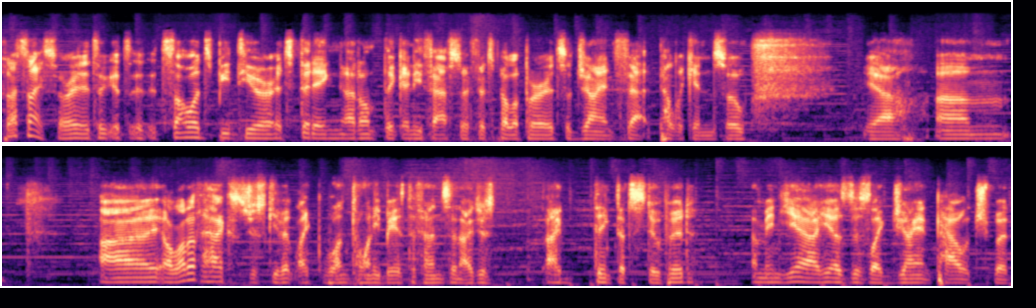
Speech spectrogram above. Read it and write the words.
that's nice. All right, it's a, it's it's solid speed tier. It's fitting. I don't think any faster fits Pelipper. It's a giant fat pelican, so yeah. Um, I a lot of hacks just give it like 120 base defense, and I just I think that's stupid. I mean, yeah, he has this like giant pouch, but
